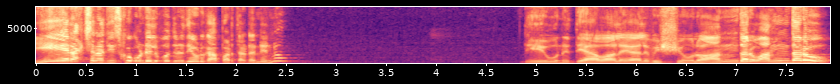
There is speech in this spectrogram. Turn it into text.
ఏ రక్షణ తీసుకోకుండా వెళ్ళిపోతున్నా దేవుడు కాపాడతాడా నిన్ను? దేవుని దేవాలయాల విషయంలో అందరూ అందరూ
